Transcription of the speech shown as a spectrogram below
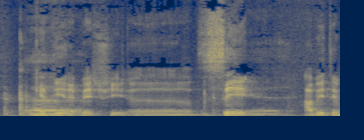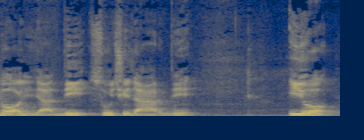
Che Eh, dire, pesci, eh, se eh. Avete voglia di suicidarvi, io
